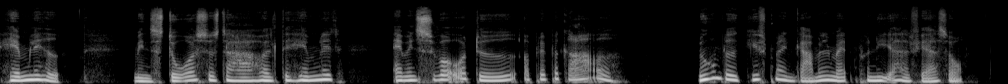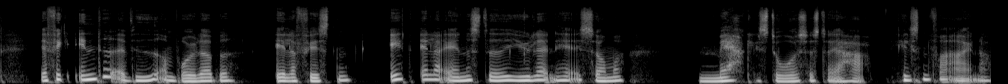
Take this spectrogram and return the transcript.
hemmelighed. Min store søster har holdt det hemmeligt, at min svoger døde og blev begravet. Nu er hun blevet gift med en gammel mand på 79 år. Jeg fik intet at vide om brylluppet eller festen et eller andet sted i Jylland her i sommer. Mærkelig store søster, jeg har. Hilsen fra Ejner.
